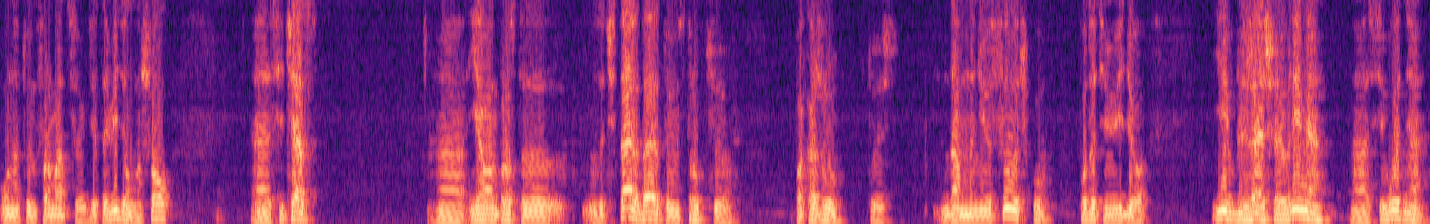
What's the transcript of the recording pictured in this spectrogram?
он эту информацию где-то видел, нашел. Э, сейчас э, я вам просто зачитаю да, эту инструкцию, покажу, то есть дам на нее ссылочку под этим видео. И в ближайшее время, э, сегодня,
